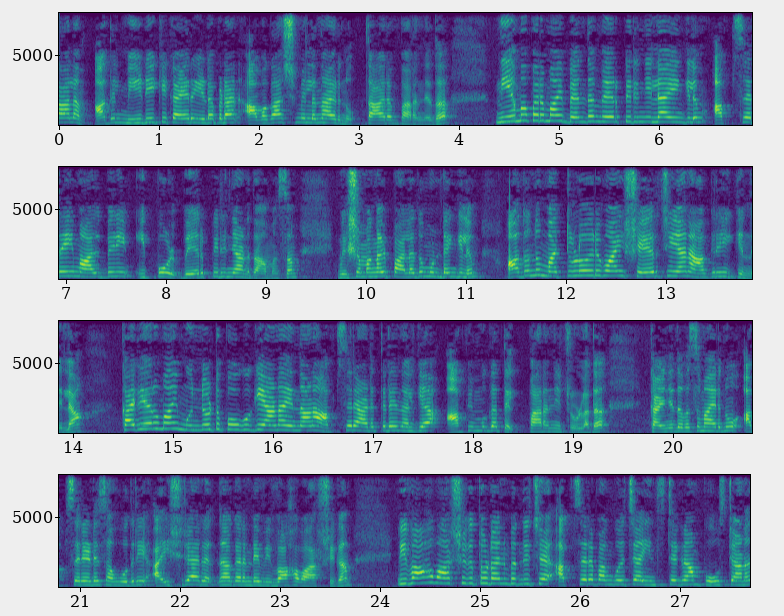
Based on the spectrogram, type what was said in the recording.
കാലം അതിൽ മീഡിയയ്ക്ക് കയറി ഇടപെടാൻ അവകാശമില്ലെന്നായിരുന്നു താരം പറഞ്ഞത്. നിയമപരമായി ബന്ധം വേർപിരിഞ്ഞില്ല എങ്കിലും അപ്സരയും ആൽബരിയും ഇപ്പോൾ വേർപിരിഞ്ഞാണ് താമസം. വിഷമങ്ങൾ പലതുമുണ്ടെങ്കിലും അതൊന്നും മറ്റുള്ളവരുമായി ഷെയർ ചെയ്യാൻ ആഗ്രഹിക്കുന്നില്ല. കരിയറുമായി മുന്നോട്ട് പോകുകയാണ് എന്നാണ് അപ്സര അടുത്തിടെ നൽകിയ അഭിമുഖത്തിൽ പറഞ്ഞിട്ടുള്ളത്. കഴിഞ്ഞ ദിവസമായിരുന്നു അപ്സരയുടെ സഹോദരി ഐശ്വര്യ രത്നാകരന്റെ വിവാഹ വാർഷികം വിവാഹ വാർഷികത്തോടനുബന്ധിച്ച് അപ്സര പങ്കുവച്ച ഇൻസ്റ്റഗ്രാം പോസ്റ്റാണ്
